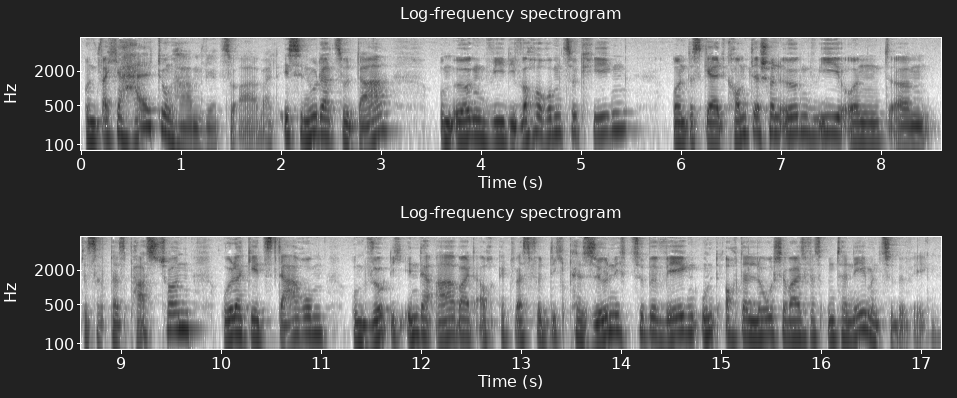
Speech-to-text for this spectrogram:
und welche Haltung haben wir zur Arbeit? Ist sie nur dazu da, um irgendwie die Woche rumzukriegen und das Geld kommt ja schon irgendwie und ähm, das, das passt schon? Oder geht es darum, um wirklich in der Arbeit auch etwas für dich persönlich zu bewegen und auch dann logischerweise für das Unternehmen zu bewegen?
